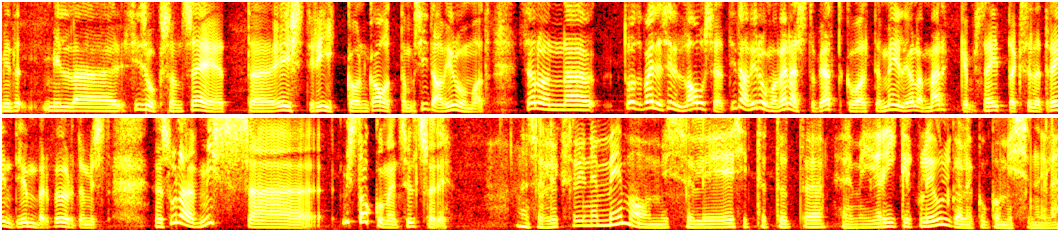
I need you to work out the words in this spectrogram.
mida, mille sisuks on see, et äh, Eesti riik on kaotamas Ida-Virumaad. seal on äh, toodud välja selline lause, et Ida-Virumaa venestub jätkuvalt ja meil ei ole märke, mis näitaks selle trendi ümberpöördumist. Sulev, mis, mis dokument see üldse oli? See oli üks selline memo, mis oli esitatud äh, meie riiklikule julgeolekukomisjonile.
